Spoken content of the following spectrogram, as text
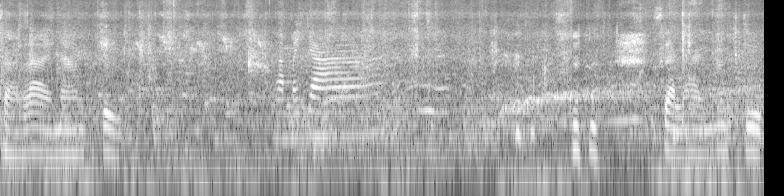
สาหร่ายน้ำจืด ทำไหมจ้าสาหร่ายน้ำจืด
